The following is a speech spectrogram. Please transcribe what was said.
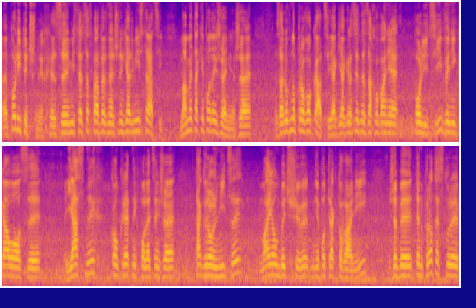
e, politycznych, z Ministerstwa Spraw Wewnętrznych i Administracji. Mamy takie podejrzenie, że zarówno prowokacje, jak i agresywne zachowanie policji wynikało z jasnych, konkretnych poleceń, że tak rolnicy mają być e, potraktowani, żeby ten protest, który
